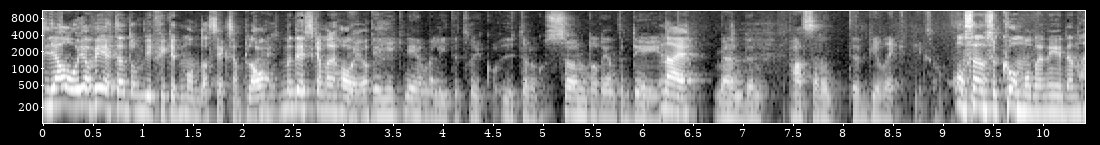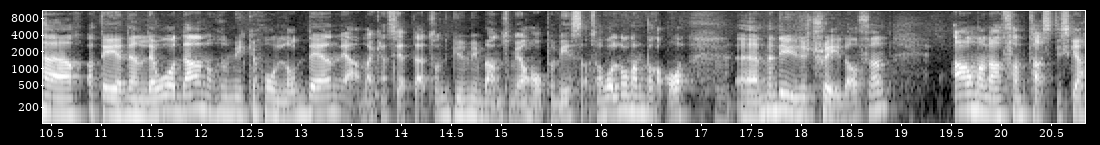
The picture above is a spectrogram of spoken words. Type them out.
ja, och jag vet inte om vi fick ett måndagsexemplar, Nej. men det ska man ha ju. Det, det gick ner med lite tryck utan att gå sönder. Det är inte det. Nej. Men den passade inte direkt liksom. Och sen så kommer den i den här, att det är den lådan och hur mycket håller den? Ja, man kan sätta ett sånt gummiband som jag har på vissa, så håller den bra. Eh, Men det är ju det trade-offen. Armarna fantastiska.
